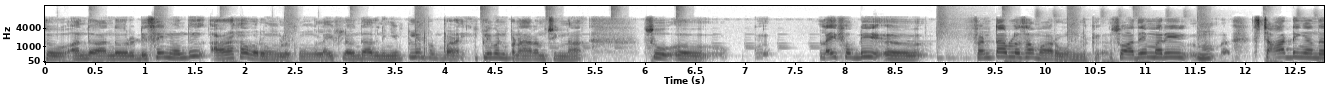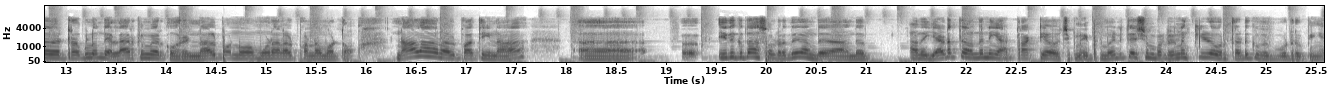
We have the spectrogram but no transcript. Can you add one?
ஸோ அந்த அந்த ஒரு டிசைன் வந்து அழகாக வரும் உங்களுக்கு உங்கள் லைஃப்பில் வந்து. அதை நீங்கள் இம்ப்ளிமெண்ட் பண்ண இம்ப்ளிமெண்ட் பண்ண ஆரம்பிச்சிங்கன்னா ஸோ லைஃப் அப்படி ஃபென்டாப்லஸாக மாறும் உங்களுக்கு. ஸோ அதே மாதிரி ஸ்டார்டிங் அந்த ட்ரபுள் வந்து எல்லாருக்குமே இருக்கும். ரெண்டு நாள் பண்ணுவோம் மூணாவது நாள் பண்ண மாட்டோம். நாலாவது நாள் பார்த்தீங்கன்னா இதுக்கு தான் சொல்கிறது அந்த அந்த அந்த இடத்த வந்து நீங்கள் அட்ராக்டிவாக வச்சுக்கணும். இப்போ மெடிடேஷன் பண்ணுறீங்கன்னா கீழே ஒரு தடுக்கு போட்டிருப்பீங்க.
